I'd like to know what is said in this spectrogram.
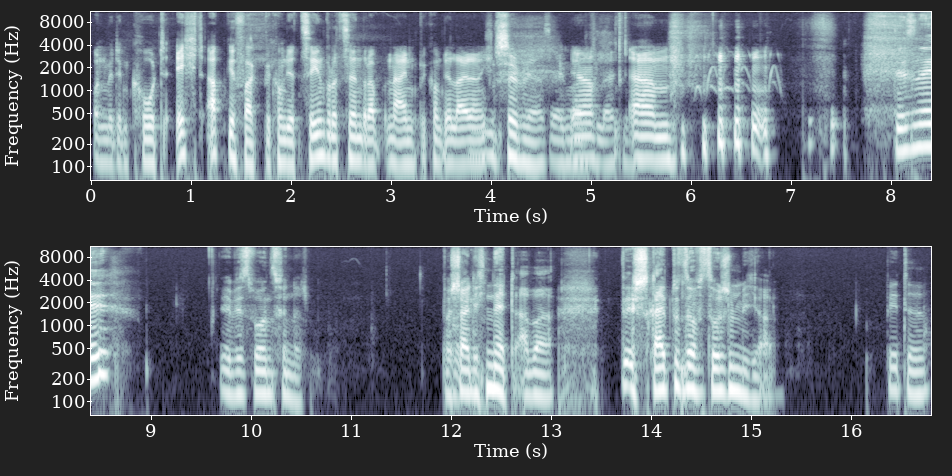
Und mit dem Code echt abgefuckt bekommt ihr 10% Rabatt. Nein, bekommt ihr leider nicht. Schön wäre es irgendwann Ja, vielleicht. ähm, Disney, ihr wisst, wo ihr uns findet. Wahrscheinlich nett, aber schreibt uns auf Social Media an. Bitte.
